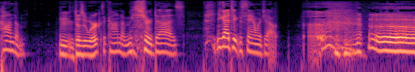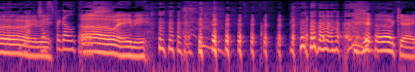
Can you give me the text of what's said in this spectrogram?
condom. Mm, does it work? It's a condom. It sure does. You got to take the sandwich out. oh, Not Amy. just for goldfish. Oh, Amy. okay.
